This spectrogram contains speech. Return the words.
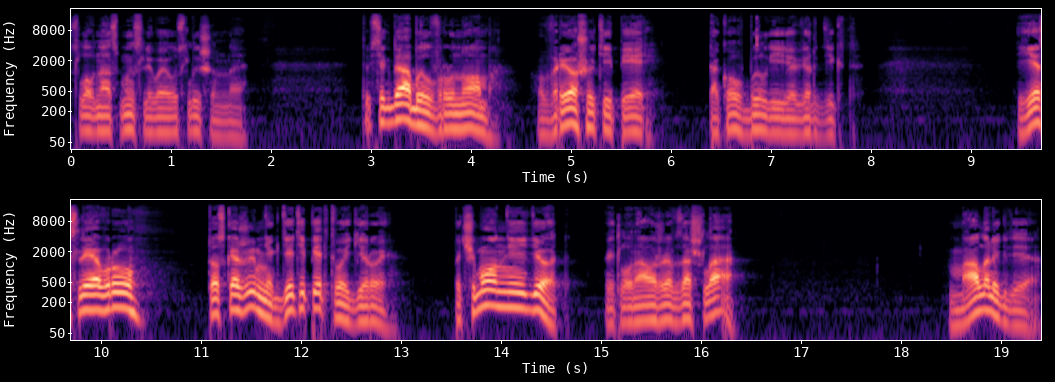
словно осмысливая услышанное. «Ты всегда был вруном, врешь и теперь», — таков был ее вердикт. «Если я вру, то скажи мне, где теперь твой герой? Почему он не идет?» Ведь луна уже взошла. Мало ли где.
